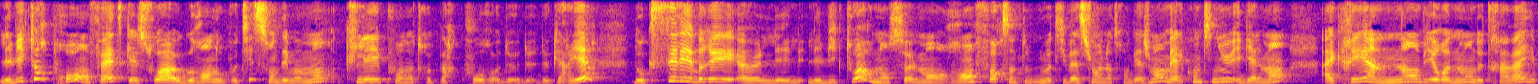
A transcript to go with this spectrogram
Les victoires pro, en fait, qu'elles soient grandes ou petites, sont des moments clés pour notre parcours de carrière. Donc célébrer euh, les, victoires non seulement renforce notre motivation et notre engagement, mais elle continue également à créer un environnement de travail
